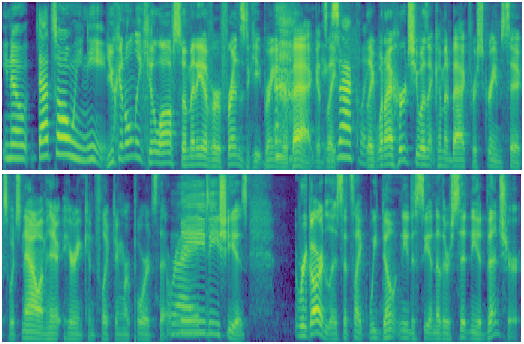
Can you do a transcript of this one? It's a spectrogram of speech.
you know, that's all we need. you can only kill off so many of her friends to keep bringing her back. It's like Exactly. like when I heard she wasn't coming back for Scream 6, which now I'm he- hearing conflicting reports that Right. maybe she is. Regardless, it's like we don't need to see another Sidney adventure.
